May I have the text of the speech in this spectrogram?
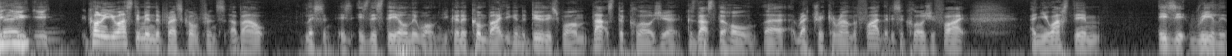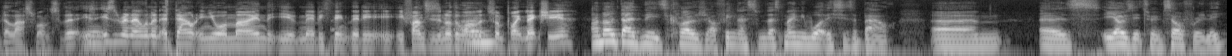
amen. you, you, Conor, you asked him in the press conference about. Listen, is, is this the only one? You're going to come back. You're going to do this one. That's the closure because that's the whole uh, rhetoric around the fight that it's a closure fight. And you asked him, is it really the last one? So there, is, is there an element of doubt in your mind that you maybe think that he, he fancies another one Um, at some point next year? I know Dad needs closure. I think that's that's mainly what this is about. Um, as he owes it to himself, really,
